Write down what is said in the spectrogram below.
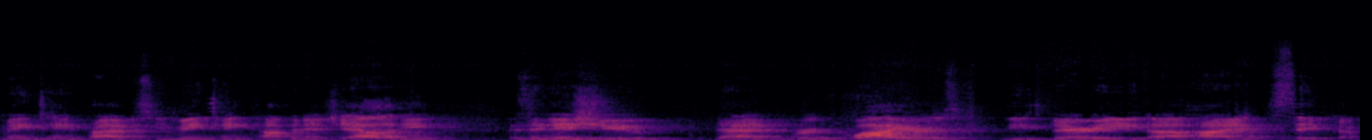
maintain privacy, maintain confidentiality, is an issue that requires these very uh, high safeguards.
